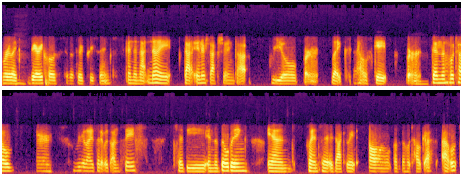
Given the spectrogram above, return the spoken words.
We're like mm-hmm. very close to the third precinct. And then that night, that intersection got real burnt, like hellscape burnt. Mm-hmm. Then the hotel realized that it was unsafe to be in the building and planned to evacuate all of the hotel guests out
